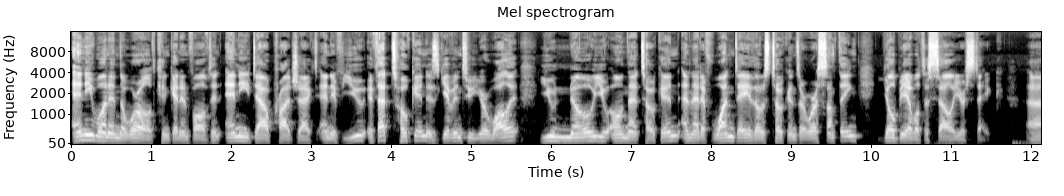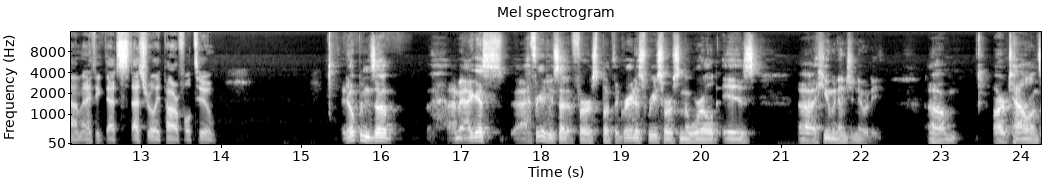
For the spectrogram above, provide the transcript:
anyone in the world can get involved in any DAO project. And if you if that token is given to your wallet, you know you own that token, and that if one day those tokens are worth something, you'll be able to sell your stake. Um, and I think that's that's really powerful too. It opens up. I mean, I guess I forget who said it first, but the greatest resource in the world is uh, human ingenuity. Um, our talents,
